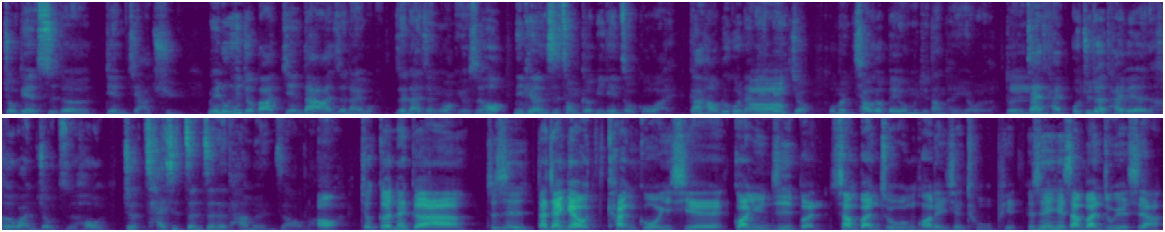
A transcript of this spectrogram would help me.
酒店式的店家去，因为露天酒吧今天大家人来人来人往，有时候你可能是从隔壁店走过来，刚好路过拿了一杯酒，我们敲个杯，我们就当朋友了。对，嗯在台我觉得台北人喝完酒之后，就才是真正的他们，你知道吗？哦，就跟那个啊，就是大家应该有看过一些关于日本上班族文化的一些图片，就是那些上班族也是啊，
